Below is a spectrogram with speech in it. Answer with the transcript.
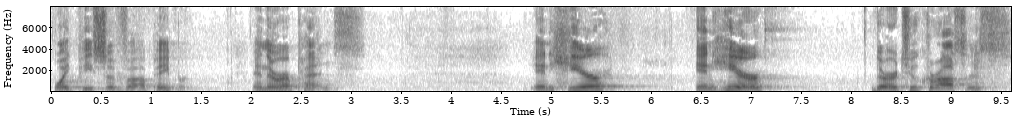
white piece of uh, paper. And there are pens. In here, in here, there are two crosses.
